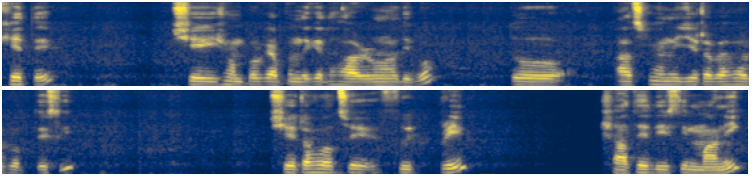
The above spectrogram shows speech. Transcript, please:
খেতে। সেই সম্পর্কে আপনাদেরকে ধারণা দিব। তো আজকে আমি যেটা ব্যবহার করতেছি, সেটা হচ্ছে সুইট ক্রিম সাথে দিয়েছি মানিক,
